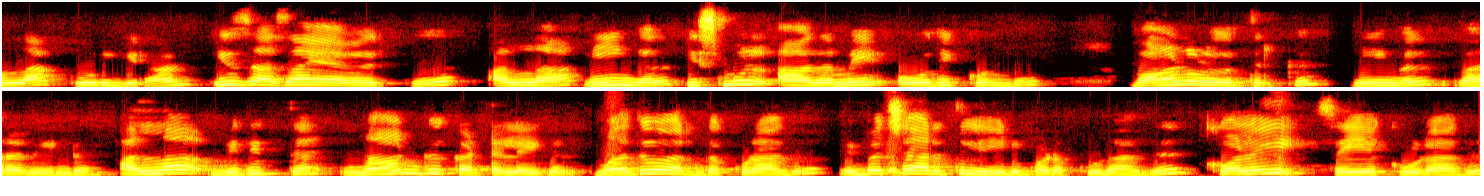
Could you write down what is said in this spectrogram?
அல்லாஹ் கூறுகிறான். இஸ் அசாயாவிற்கு அல்லாஹ் நீங்கள் இஸ்முல் ஆதமை ஓதிக்கொண்டு வானுலகத்திற்கு நீங்கள் வர வேண்டும். அல்லாஹ் விதித்த நான்கு கட்டளைகள். மது அருந்தக்கூடாது விபச்சாரத்தில் ஈடுபடக்கூடாது கொலை செய்யக்கூடாது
